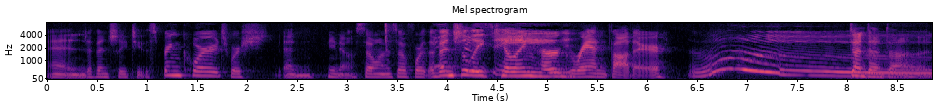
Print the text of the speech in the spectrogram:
and eventually to the spring court, where she, and you know so on and so forth. Eventually killing her grandfather. Ooh. Dun, dun, dun.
